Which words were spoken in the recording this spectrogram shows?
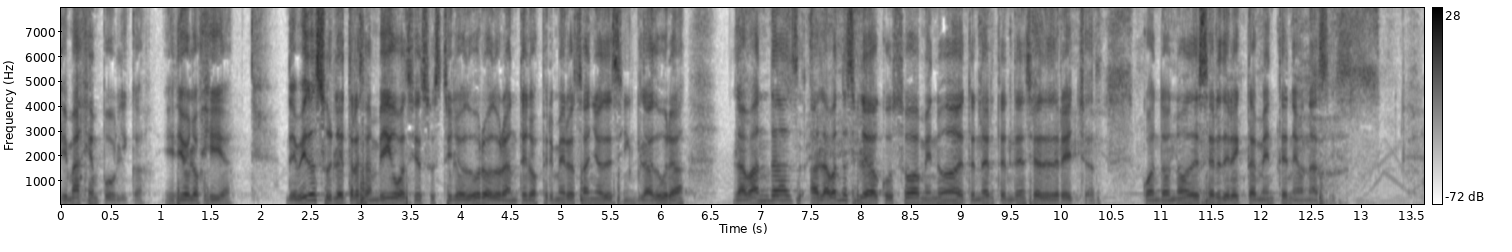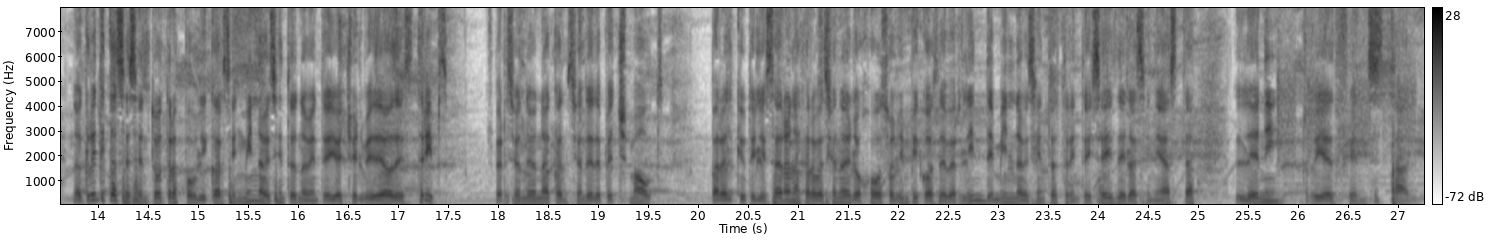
Imagen pública, ideología. Debido a sus letras ambiguas y a su estilo duro durante los primeros años de singladura, la banda, a la banda se le acusó a menudo de tener tendencias de derechas, cuando no de ser directamente neonazis. La crítica se sentó tras publicarse en 1998 el video de Strips, versión de una canción de Depeche Mode, para el que utilizaron las grabaciones de los Juegos Olímpicos de Berlín de 1936 de la cineasta Leni Riefenstahl,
